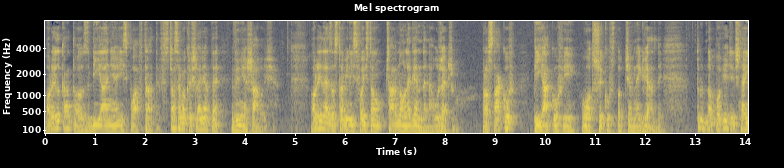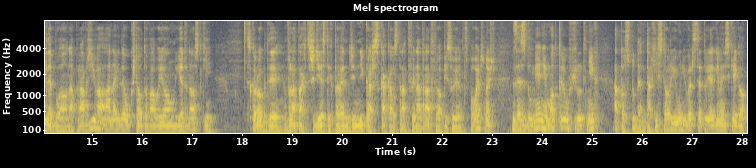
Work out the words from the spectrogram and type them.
Orylka to zbijanie i spław tratew. Z czasem określenia te wymieszały się. Oryle zostawili swoistą czarną legendę na urzeczu. Prostaków, pijaków i łotrzyków spod ciemnej gwiazdy. Trudno powiedzieć, na ile była ona prawdziwa, a na ile ukształtowały ją jednostki, skoro gdy w latach 30. pewien dziennikarz skakał z tratwy na tratwę opisując społeczność, ze zdumieniem odkrył wśród nich a to studenta historii Uniwersytetu Jagiellońskiego,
